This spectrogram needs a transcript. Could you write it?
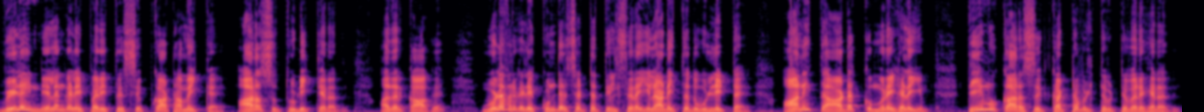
விளை நிலங்களை பறித்து சிப்காட் அமைக்க அரசு துடிக்கிறது. அதற்காக உழவர்களை குண்டர் சட்டத்தில் சிறையில் அடைத்தது உள்ளிட்ட அனைத்து அடக்கு முறைகளையும் திமுக அரசு கட்டவிழ்த்து விட்டு வருகிறது.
